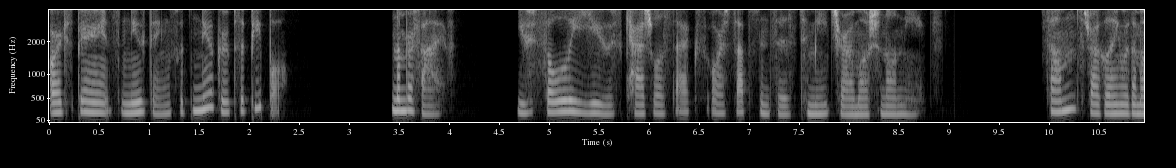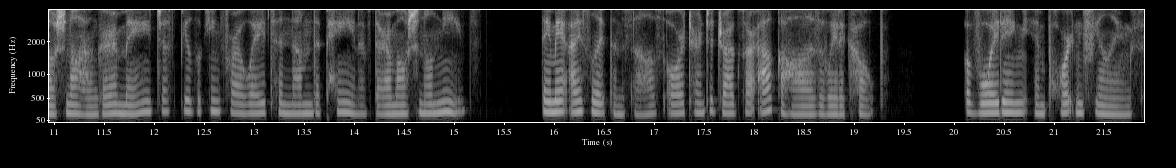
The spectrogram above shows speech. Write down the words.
or experience new things with new groups of people. Number five, you solely use casual sex or substances to meet your emotional needs. Some struggling with emotional hunger may just be looking for a way to numb the pain of their emotional needs. They may isolate themselves or turn to drugs or alcohol as a way to cope. Avoiding important feelings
